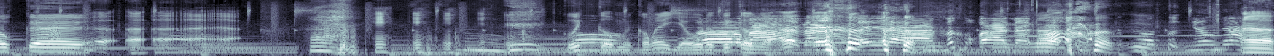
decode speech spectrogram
Ok. Cuối cùng mình cũng đã dụ được cái cơn đây là nước đó tự nhiên nha. À,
